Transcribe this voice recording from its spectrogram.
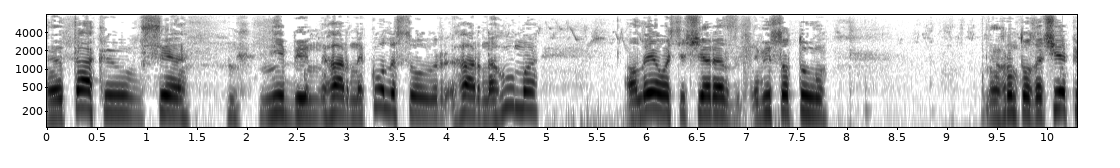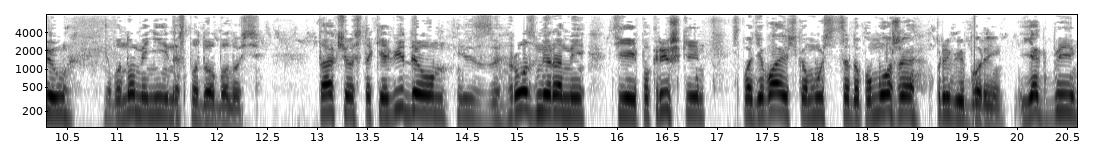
Е, Так, е, все ніби гарне колесо, гарна гума, але ось через висоту ґрунтозачепів воно мені не сподобалось. Так що ось таке відео із розмірами цієї покришки. Сподіваюсь, комусь це допоможе при виборі. Якби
